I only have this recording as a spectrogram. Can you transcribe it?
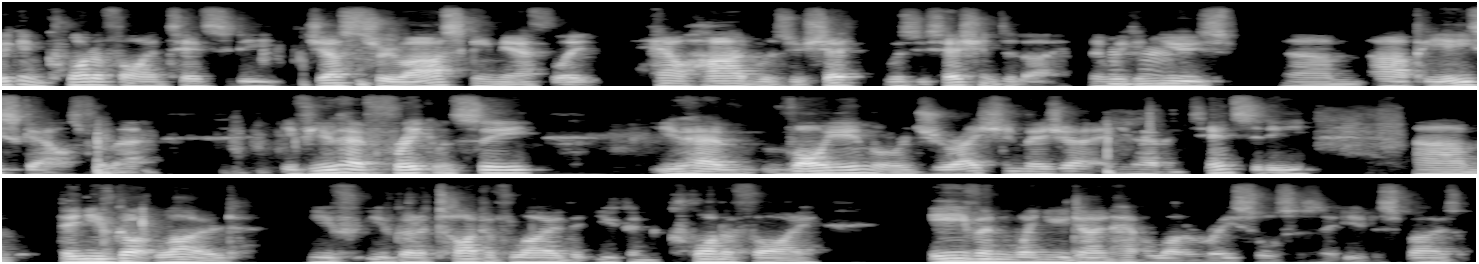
we can quantify intensity just through asking the athlete how hard was your she- was your session today. Then we mm-hmm. can use um, RPE scales for that. If you have frequency, you have volume or a duration measure, and you have intensity, um, then you've got load. You've, you've got a type of load that you can quantify even when you don't have a lot of resources at your disposal.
